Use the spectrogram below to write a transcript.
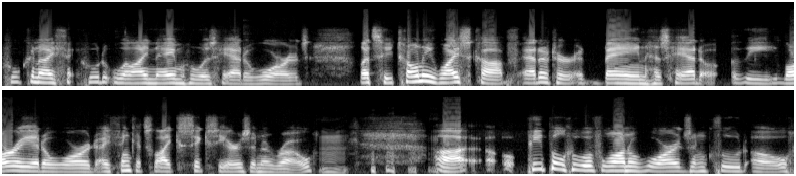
who can I th- who do, will I name who has had awards? Let's see. Toni Weisskopf, editor at Baen, has had uh, the laureate award. I think it's like six years in a row. Mm. uh, people who have won awards include oh,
